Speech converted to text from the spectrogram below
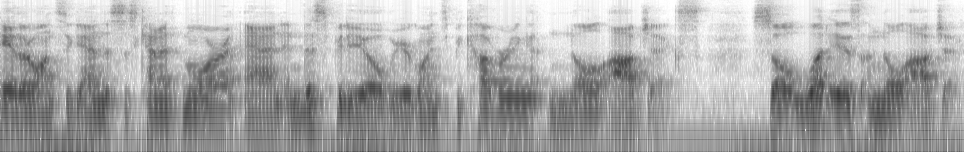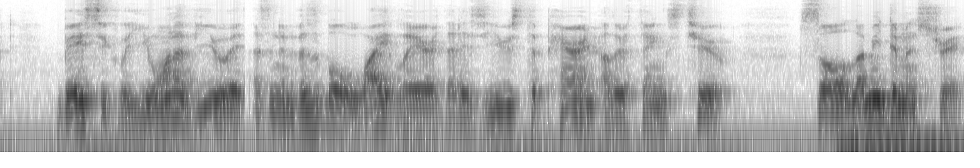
Hey there once again, this is Kenneth Moore and in this video we are going to be covering null objects. So what is a null object? Basically you want to view it as an invisible white layer that is used to parent other things too. So let me demonstrate.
